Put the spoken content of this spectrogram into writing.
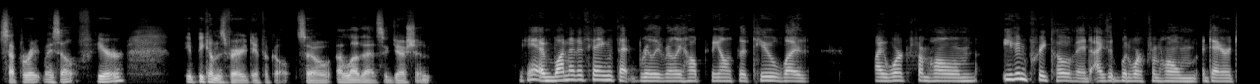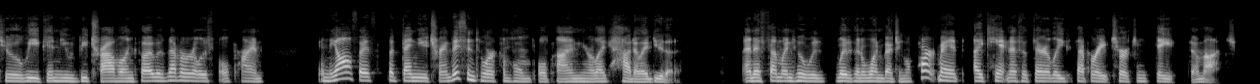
separate myself here, it becomes very difficult. So I love that suggestion. Yeah. And one of the things that really, really helped me also too was I worked from home. Even pre COVID, I would work from home a day or two a week and you would be traveling. So I was never really full time in the office. But then you transition to work from home full time you're like, how do I do this? And as someone who was, lives in a one bedroom apartment, I can't necessarily separate church and state so much.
